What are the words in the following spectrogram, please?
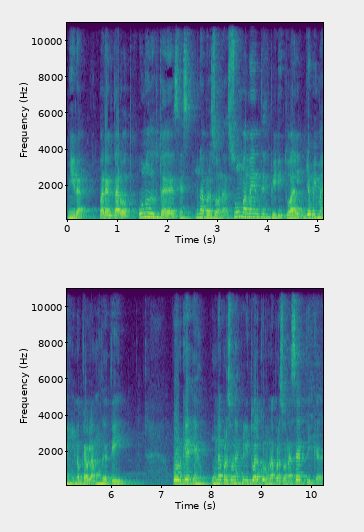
Mira, para el tarot, uno de ustedes es una persona sumamente espiritual. Yo me imagino que hablamos de ti, porque es una persona espiritual con una persona escéptica,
